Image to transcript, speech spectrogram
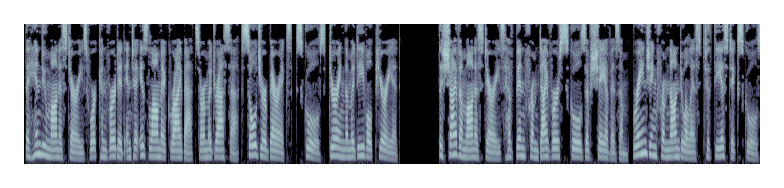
the Hindu monasteries were converted into Islamic ribats or madrasa soldier barracks, schools during the medieval period. The Shaiva monasteries have been from diverse schools of Shaivism, ranging from non-dualist to theistic schools,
